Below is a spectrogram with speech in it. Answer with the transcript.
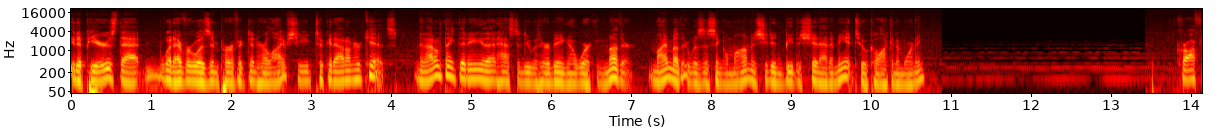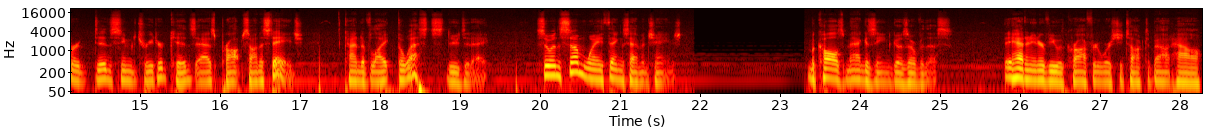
It appears that whatever was imperfect in her life, she took it out on her kids. And I don't think that any of that has to do with her being a working mother. My mother was a single mom, and she didn't beat the shit out of me at 2 o'clock in the morning. Crawford did seem to treat her kids as props on a stage, kind of like the Wests do today. So, in some way, things haven't changed. McCall's magazine goes over this. They had an interview with Crawford where she talked about how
